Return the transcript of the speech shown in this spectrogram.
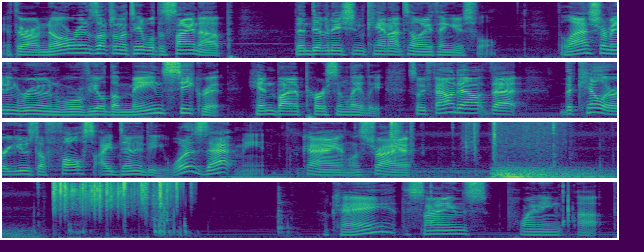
If there are no runes left on the table to sign up, then divination cannot tell anything useful. The last remaining rune will reveal the main secret hidden by a person lately. So we found out that the killer used a false identity. What does that mean? Okay, let's try it. Okay, the sign's pointing up.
